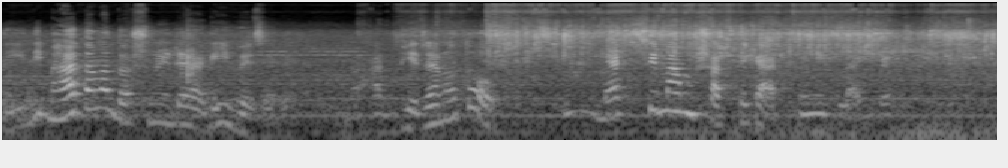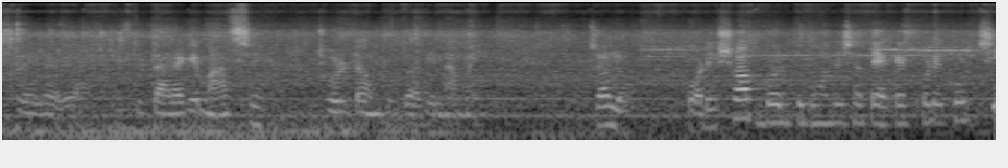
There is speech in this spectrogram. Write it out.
দিয়ে দিই ভাত আমার দশ মিনিটের আগেই হয়ে যাবে। আর ভেজানো তো ম্যাক্সিমাম সাত থেকে আট মিনিট লাগবে। হয়ে যাবে কিন্তু তার আগে মাছে, ঝোলটা অন্তত আগে নামাই। চলো, পরে সব গল্প তোমাদের সাথে এক এক করে করছি।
